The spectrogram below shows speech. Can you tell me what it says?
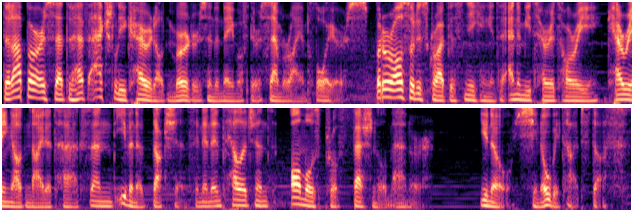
the Rappa are said to have actually carried out murders in the name of their samurai employers, but are also described as sneaking into enemy territory, carrying out night attacks, and even abductions in an intelligent, almost professional manner. You know, shinobi type stuff.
